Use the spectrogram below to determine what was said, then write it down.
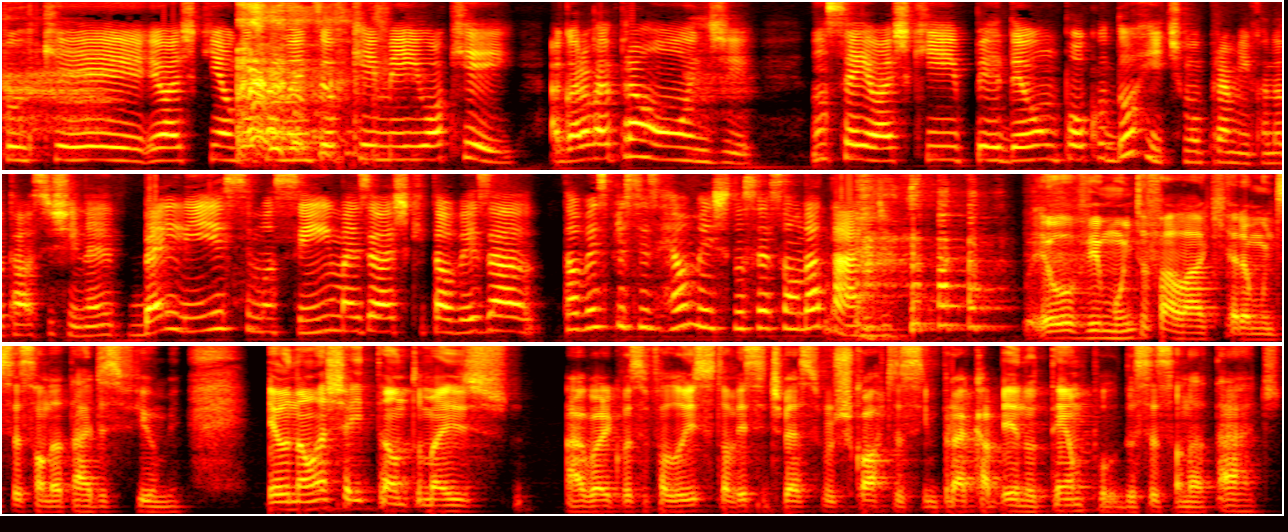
porque eu acho que em alguns momentos eu fiquei meio ok. Agora vai para onde? Não sei, eu acho que perdeu um pouco do ritmo para mim quando eu tava assistindo. É belíssimo, assim, mas eu acho que talvez a. Talvez precise realmente do sessão da tarde. eu ouvi muito falar que era muito sessão da tarde esse filme. Eu não achei tanto, mas Agora que você falou isso, talvez se tivesse uns cortes assim para caber no tempo da sessão da tarde,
